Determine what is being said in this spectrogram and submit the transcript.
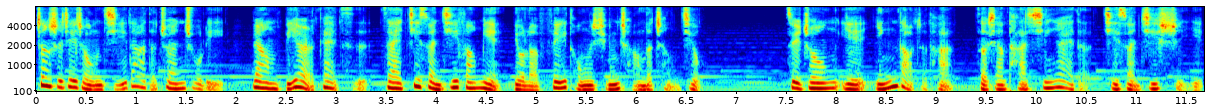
正是这种极大的专注力，让比尔·盖茨在计算机方面有了非同寻常的成就，最终也引导着他走向他心爱的计算机事业。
